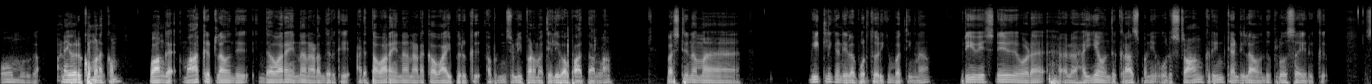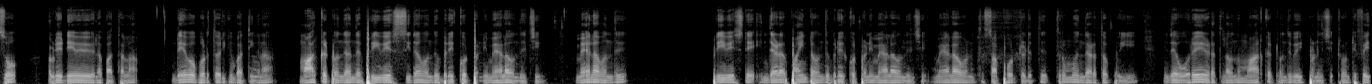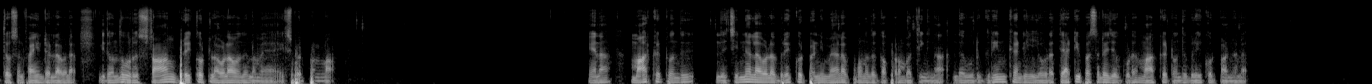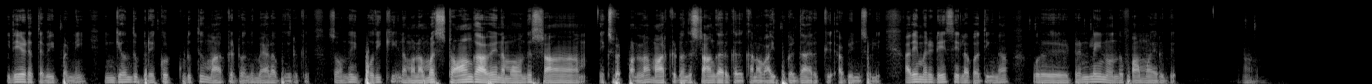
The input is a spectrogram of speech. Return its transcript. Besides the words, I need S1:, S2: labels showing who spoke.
S1: ஓ முருகா. அனைவருக்கும் வணக்கம். வாங்க மார்க்கெட்டில் வந்து இந்த வாரம் என்ன நடந்திருக்கு அடுத்த வாரம் என்ன நடக்க வாய்ப்பு இருக்குது அப்படின்னு சொல்லி இப்போ நம்ம தெளிவாக பார்த்துடலாம் ஃபஸ்ட்டு நம்ம வீக்லி கண்டியில் பொறுத்த வரைக்கும் பார்த்தீங்கன்னா ப்ரீவியஸ் டேவோட ஹையை வந்து கிராஸ் பண்ணி ஒரு ஸ்ட்ராங் க்ரீன் கண்டிலாக வந்து க்ளோஸ் ஆகிருக்கு ஸோ அப்படியே டேவில் பார்த்தலாம் டேவை பொறுத்த வரைக்கும் பார்த்தீங்கன்னா மார்க்கெட் வந்து அந்த ப்ரீவியஸ் இதை வந்து பிரேக் அவுட் பண்ணி மேலே வந்துச்சு. மேலே வந்து ப்ரீவியஸ் டே இந்த இடம் பாயிண்ட்டை வந்து பிரேக் அவுட் பண்ணி மேலே வந்துச்சு. மேலே வந்து சப்போர்ட் எடுத்து திரும்ப இந்த இடத்த போய் இதை ஒரே இடத்துல வந்து மார்க்கெட் வந்து வெயிட் பண்ணிச்சு. Twenty five thousand five hundred லெவலில் இது வந்து ஒரு ஸ்ட்ராங் பிரேக் அவுட் லெவலாக வந்து நம்ம எக்ஸ்பெக்ட் பண்ணலாம். ஏன்னா மார்க்கெட் வந்து இந்த சின்ன லெவலில் பிரேக் அவுட் பண்ணி மேலே போனதுக்கப்புறம் பார்த்தீங்கன்னா இந்த ஒரு க்ரீன் கேண்டிலோட தேர்ட்டி பர்சன்டேஜ் கூட மார்க்கெட் வந்து பிரேக் அவுட் பண்ணலை. இதே இடத்த வெயிட் பண்ணி இங்கே வந்து பிரேக் அவுட் கொடுத்து மார்க்கெட் வந்து மேலே போயிருக்கு. ஸோ வந்து இப்போதைக்கு நம்ம நம்ம ஸ்ட்ராங்காகவே நம்ம வந்து ஸ்ட்ரா எக்ஸ்பெக்ட் பண்ணலாம். மார்க்கெட் வந்து ஸ்ட்ராங்காக இருக்கிறதுக்கான வாய்ப்புகள் தான் இருக்குது அப்படின்னு சொல்லி. அதே மாதிரி டே சைடில் பார்த்தீங்கன்னா ஒரு ட்ரெண்ட் லைன் வந்து ஃபார்ம் ஆயிருக்கு.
